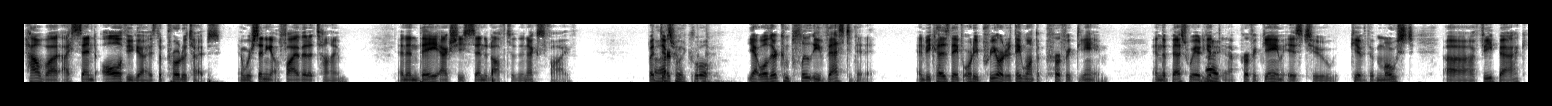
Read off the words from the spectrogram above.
How about I send all of you guys the prototypes and we're sending out 5 at a time and then they actually send it off to the next 5." But Oh, that's really cool. yeah, well, they're completely vested in it. And because they've already pre ordered, they want the perfect game. And the best way to get Right. that perfect game is to give the most uh, feedback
